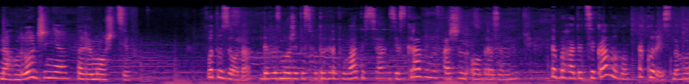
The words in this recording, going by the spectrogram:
нагородження переможців. Фотозона, де ви зможете сфотографуватися з яскравими фешн-образами та багато цікавого та корисного.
